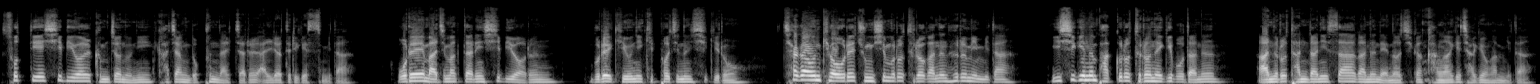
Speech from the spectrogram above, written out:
소띠의 12월 금전운이 가장 높은 날짜를 알려드리겠습니다. 올해의 마지막 달인 12월은 물의 기운이 깊어지는 시기로 차가운 겨울의 중심으로 들어가는 흐름입니다. 이 시기는 밖으로 드러내기보다는 안으로 단단히 쌓아가는 에너지가 강하게 작용합니다.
